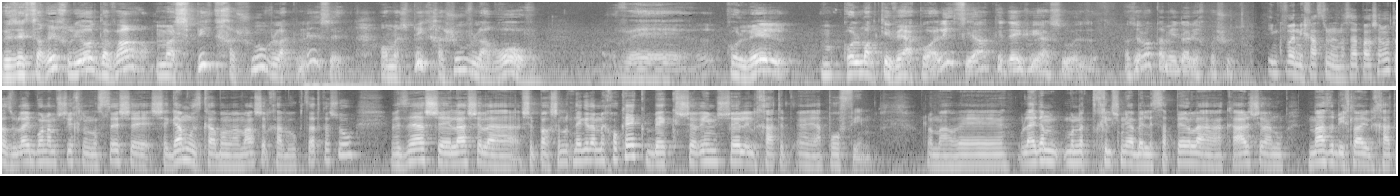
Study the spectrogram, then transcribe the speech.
וזה צריך להיות דבר מספיק חשוב לכנסת, או מספיק חשוב לרוב, וכולל כל מרכיבי הקואליציה, כדי שיעשו את זה. אז זה לא תמיד הליך פשוט. אם כבר נכנסנו לנושא הפרשנות, אז אולי בוא נמשיך לנושא ש, שגם מוזכר במאמר שלך והוא קצת קשור, וזה השאלה של, ה, של פרשנות נגד המחוקק בהקשרים של הלכת אה, הפרופים. כלומר, אה, אולי גם בוא נתחיל שנייה בלספר לקהל שלנו מה זה בכלל הלכת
